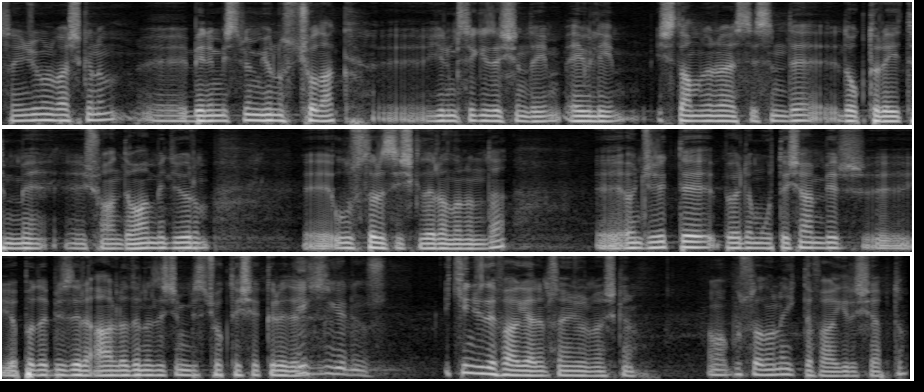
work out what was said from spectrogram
Sayın Cumhurbaşkanım, e, benim ismim Yunus Çolak. E, 28 yaşındayım, evliyim. İstanbul Üniversitesi'nde doktora eğitimimi e, şu an devam ediyorum. E, Uluslararası ilişkiler alanında. E, Öncelikle böyle muhteşem bir e, yapıda bizleri ağırladığınız için biz çok teşekkür ederiz. İlk mi geliyorsun? İkinci defa geldim Sayın Cumhurbaşkanım. Ama bu salona ilk defa giriş yaptım.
